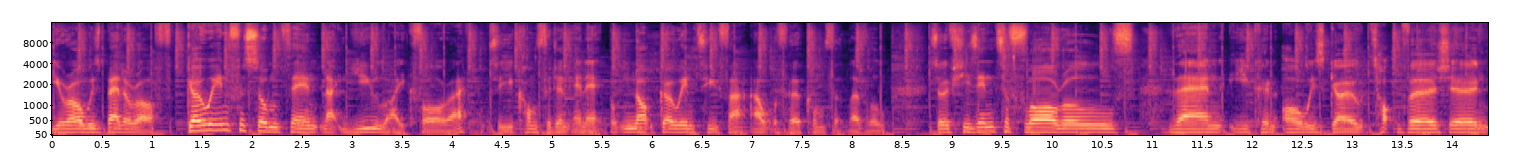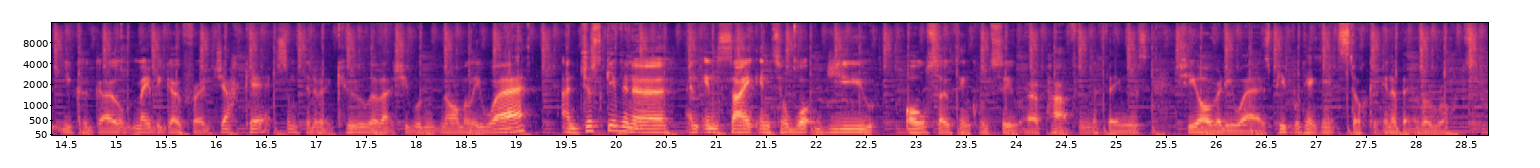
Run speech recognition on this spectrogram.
you're always better off. Go in for something that you like for her, so you're confident in it, but not going too far out of her comfort level. So if she's into florals, then you can always go top version. You could go, maybe go for a jacket, something a bit cooler that she wouldn't normally wear. And just giving her an insight into what you also think would suit her, apart from the things she already wears. People can get stuck in a bit of a rut.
